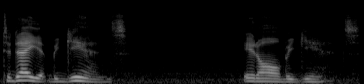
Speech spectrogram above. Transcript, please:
Today it begins. It all begins.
